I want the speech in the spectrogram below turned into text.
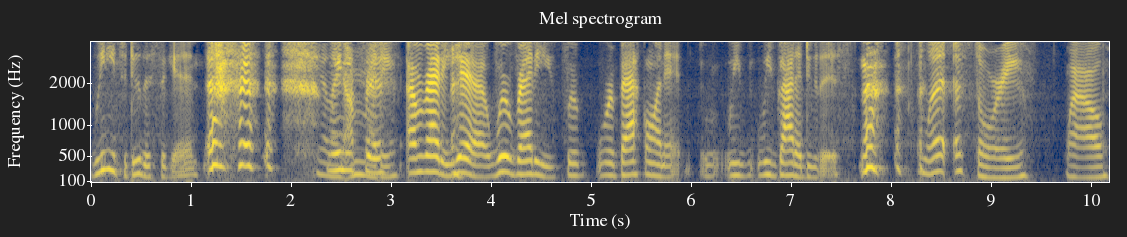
we need to do this again. like, we need I'm to. Ready. I'm ready. Yeah, we're ready. We're we're back on it. We we've got to do this." what a story! Wow.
